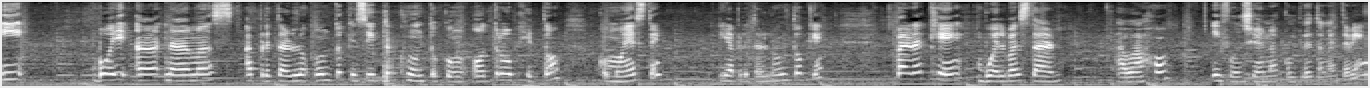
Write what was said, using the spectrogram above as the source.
y voy a nada más apretarlo un toquecito junto con otro objeto como este y apretarlo un toque para que vuelva a estar abajo y funciona completamente bien.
